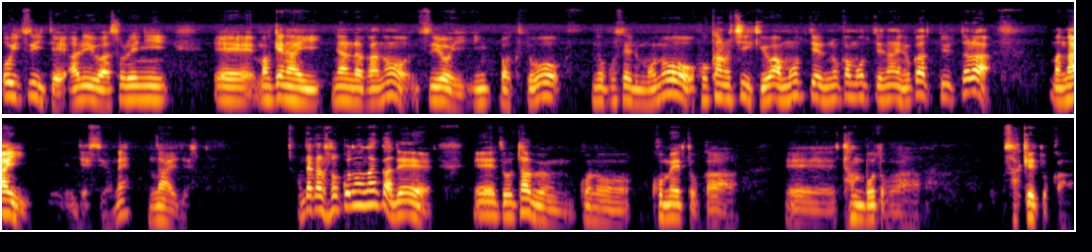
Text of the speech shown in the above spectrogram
追いついて、あるいはそれに、えー、負けない何らかの強いインパクトを残せるものを他の地域は持っているのか持ってないのかって言ったら、まあ、ないですよね。ないです。だからそこの中で、えっ、ー、と、多分、この米とか、えー、田んぼとか、酒とか、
